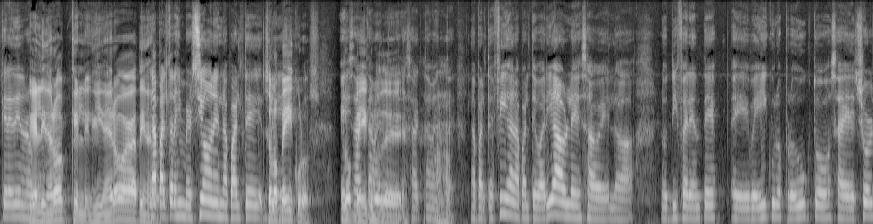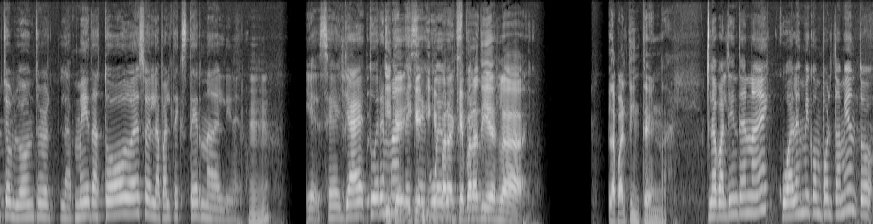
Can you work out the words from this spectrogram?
Cree dinero. El dinero, que el dinero haga dinero. La parte de las inversiones, la parte Son los vehículos. Los vehículos de... Exactamente. Ajá. La parte fija, la parte variable, ¿sabes? La, los diferentes eh, vehículos, productos, ¿sabes? Short term, long term, las metas, todo eso es la parte externa del dinero. Ujú. Y ese, ya tú eres ¿Y más qué, de y ese y para, qué para ti es la, la parte interna? La parte interna es cuál es mi comportamiento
